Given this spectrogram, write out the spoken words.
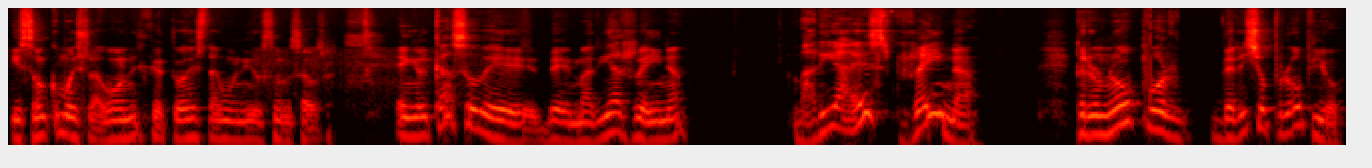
y son como eslabones que todos están unidos unos a otros. En el caso de, de María Reina, María es reina, pero no por derecho propio,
